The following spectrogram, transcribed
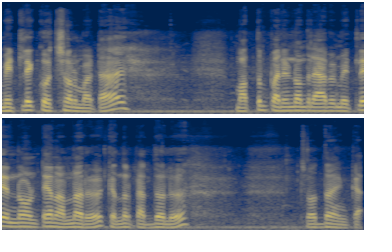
మెట్లు ఎక్కి వచ్చాం అనమాట మొత్తం పన్నెండు వందల యాభై మెట్లు ఎన్నో ఉంటాయని అన్నారు కింద పెద్దోళ్ళు. చూద్దాం ఇంకా.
